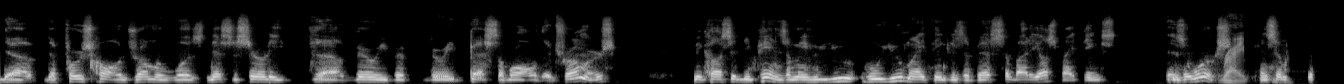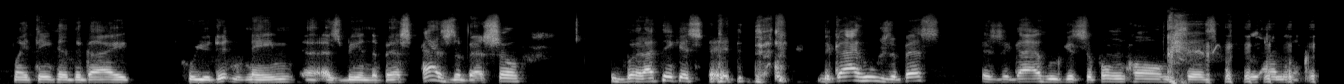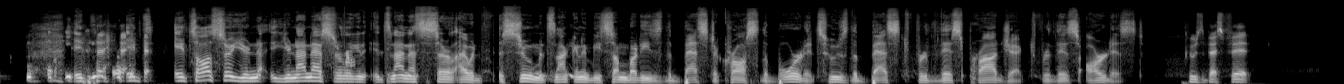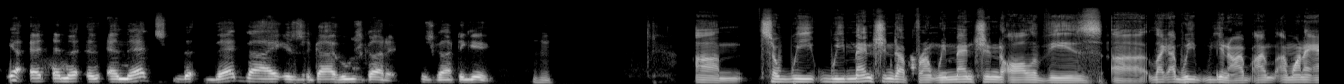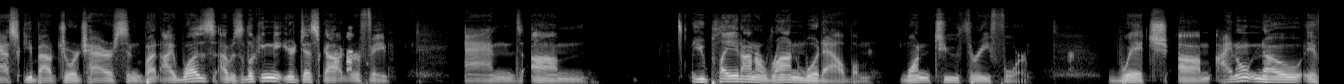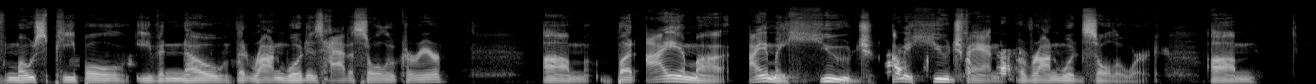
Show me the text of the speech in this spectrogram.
the the first call drummer was necessarily the very, very best of all the drummers because it depends. I mean, who you who you might think is the best, somebody else might think is the worst, right? And some might think that the guy who you didn't name uh, as being the best has the best. So, but I think it's the guy who's the best is the guy who gets the phone call who says, hey, "I'm in." it, it's it's also you're not you're not necessarily it's not necessarily I would assume it's not going to be somebody's the best across the board. It's who's the best for this project for this artist. Who's the best fit? Yeah, and and the, and, and that's the, that guy is the guy who's got it, who's got the gig. Mm-hmm. Um, so we we mentioned up front, we mentioned all of these. Uh, like we, you know, I, I, I want to ask you about George Harrison, but I was I was looking at your discography, and um, you played on a Ron Wood album, one, two, three, four, which um, I don't know if most people even know that Ron Wood has had a solo career. Um, but I am a, I am a huge, I'm a huge fan of Ron Wood's solo work. Um,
